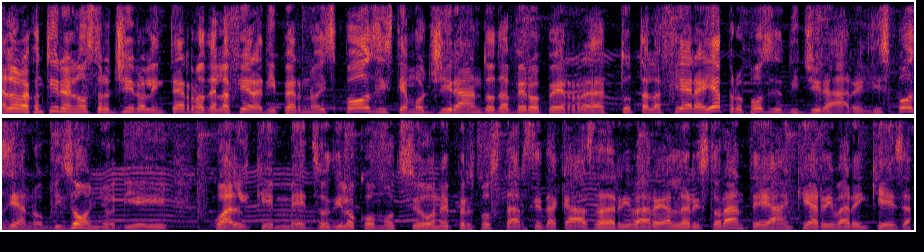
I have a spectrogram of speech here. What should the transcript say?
Allora continua il nostro giro all'interno della fiera di Per Noi Sposi, stiamo girando davvero per eh, tutta la fiera e a proposito di girare, gli sposi hanno bisogno di qualche mezzo di locomozione per spostarsi da casa, arrivare al ristorante e anche arrivare in chiesa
